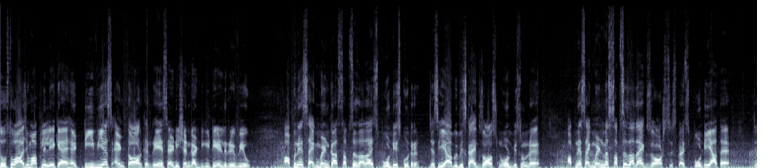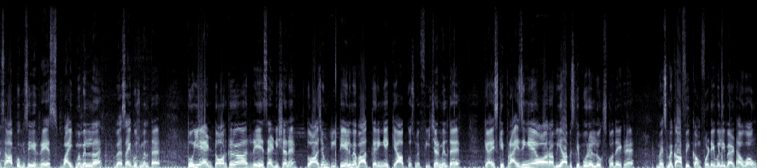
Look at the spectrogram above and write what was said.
दोस्तों, आज हम आपके लिए लेके आए हैं T V S NTorq race edition का डिटेल्ड रिव्यू अपने सेगमेंट का सबसे ज़्यादा स्पोर्टी स्कूटर जैसे कि आप अभी इसका एग्जॉस्ट नोट भी सुन रहे हैं, अपने सेगमेंट में सबसे ज़्यादा एग्जॉस्ट इसका स्पोर्टी आता है। जैसे आपको किसी रेस बाइक में मिल रहा है, वैसा ही कुछ मिलता है। तो ये एंटॉर्क का रेस एडिशन है। तो आज हम डिटेल में बात करेंगे, क्या आपको इसमें फ़ीचर मिलता है, क्या इसकी प्राइसिंग है, और अभी आप इसके पूरे लुक्स को देख रहे हैं। मैं इसमें काफ़ी कंफर्टेबली बैठा हुआ हूँ।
